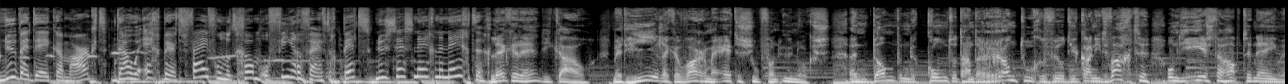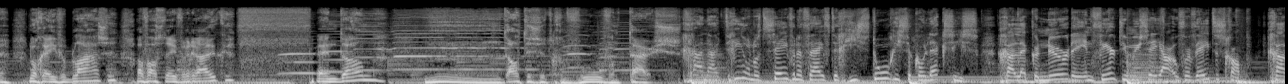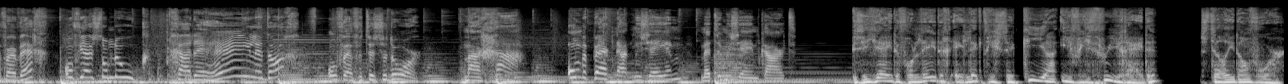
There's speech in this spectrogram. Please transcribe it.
Nu bij Dekamarkt. Douwe Egberts 500 gram of 54 pet, nu 6,99. Lekker hè, die kou. Met heerlijke warme ertessoep van Unox. Een dampende kom tot aan de rand toegevuld. Je kan niet wachten om die eerste hap te nemen. Nog even blazen, alvast even ruiken. En dan... Dat is het gevoel van thuis. Ga naar 357 historische collecties. Ga lekker nerden in 14 musea over wetenschap. Ga ver weg of juist om de hoek. Ga de hele dag of even tussendoor. Maar ga onbeperkt naar het museum met de museumkaart. Zie jij de volledig elektrische Kia EV3 rijden? Stel je dan voor.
